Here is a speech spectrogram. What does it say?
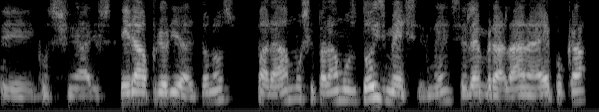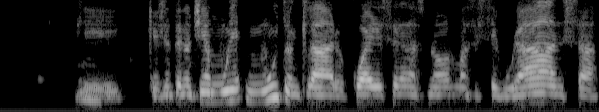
eh, concessionários, era a prioridade. Então, nós paramos e paramos dois meses, né? Se lembra lá na época que, que a gente não tinha muito, muito em claro quais eram as normas de segurança,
